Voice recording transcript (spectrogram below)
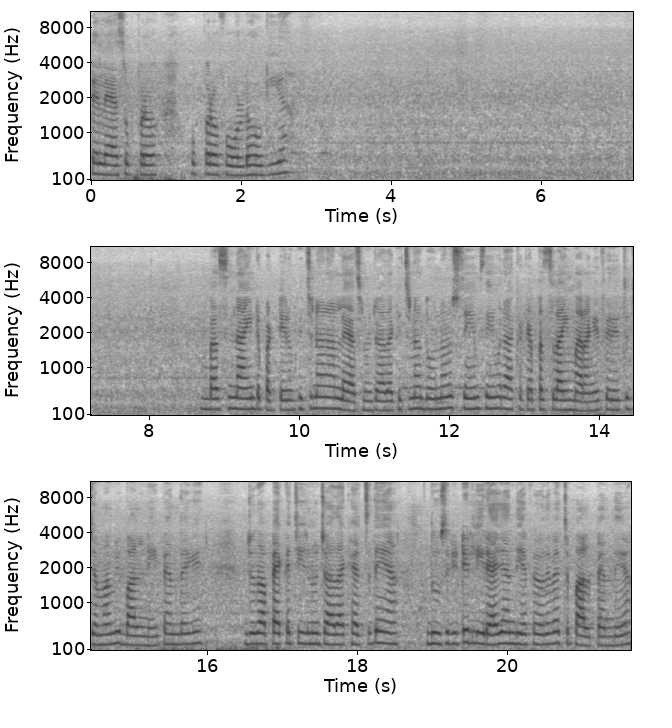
ਤੇ ਲੈਸ ਉੱਪਰੋਂ ਉੱਪਰੋਂ ਫੋਲਡ ਹੋ ਗਈ ਆ। ਬਸ ਨਾ ਹੀ ਦੁਪੱਟੇ ਨੂੰ ਖਿੱਚਣਾ, ਨਾ ਲੈਸ ਨੂੰ ਜ਼ਿਆਦਾ ਖਿੱਚਣਾ, ਦੋਨਾਂ ਨੂੰ ਸੇਮ ਸੇਮ ਰੱਖ ਕੇ ਆਪਾਂ ਸਲਾਈ ਮਾਰਾਂਗੇ। ਫਿਰ ਇਹ 'ਚ ਜਮਾ ਵੀ ਬਲ ਨਹੀਂ ਪੈਂਦੇਗੇ ਜਦੋਂ ਆਪਾਂ ਇੱਕ ਚੀਜ਼ ਨੂੰ ਜ਼ਿਆਦਾ ਖਿੱਚਦੇ ਆ ਦੂਸਰੀ ਢਿੱਲੀ ਰਹਿ ਜਾਂਦੀ ਹੈ, ਫਿਰ ਉਹਦੇ ਵਿੱਚ ਬਲ ਪੈਂਦੇ ਆ।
